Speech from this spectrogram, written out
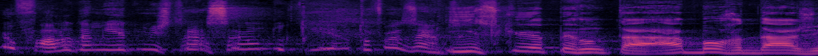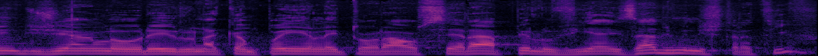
Eu falo da minha administração, do que eu estou fazendo. Isso que eu ia perguntar. A abordagem de Jean Loureiro na campanha eleitoral será pelo viés administrativo?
